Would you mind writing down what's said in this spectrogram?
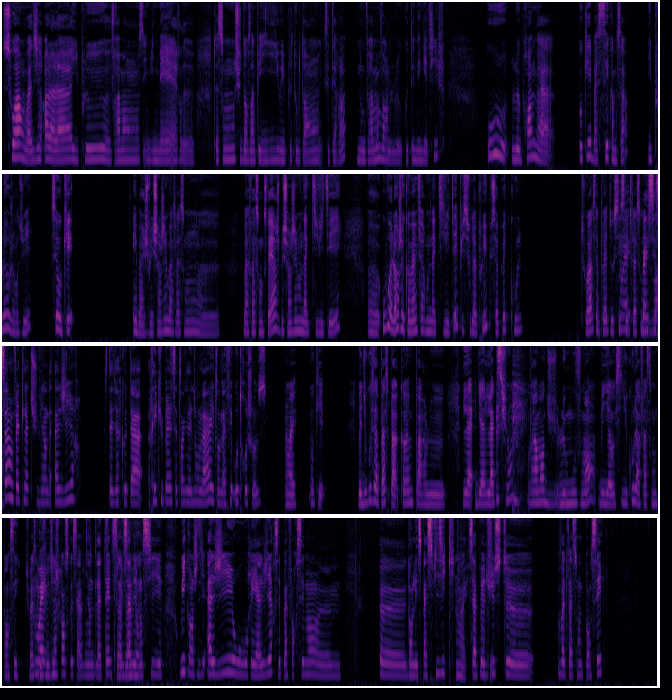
Soit on va dire oh là là, il pleut, vraiment, c'est une vie de merde. De toute façon, je suis dans un pays où il pleut tout le temps, etc. Donc vraiment voir le côté négatif. Ou le prendre, bah, ok, bah c'est comme ça, il pleut aujourd'hui, c'est ok. Et bah je vais changer ma façon, euh, ma façon de faire, je vais changer mon activité. euh, ou alors je vais quand même faire mon activité, puis sous la pluie, puis ça peut être cool. Tu vois, ça peut être aussi Ouais. cette façon Bah, de c'est ça, en fait, là, tu viens d'agir. C'est-à-dire que tu as récupéré cet ingrédient-là et tu en as fait autre chose. Ouais, ok. Mais du coup, ça passe pas, quand même par le. la- Il y a l'action, vraiment du, le mouvement, mais il y a aussi du coup la façon de penser. Tu vois ce que je veux dire pense que ça vient de la tête, Ça mais vient ça vient de- aussi. Oui, quand je dis agir ou réagir, c'est pas forcément euh, euh, dans l'espace physique. Ouais. Ça peut être juste euh, votre façon de penser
